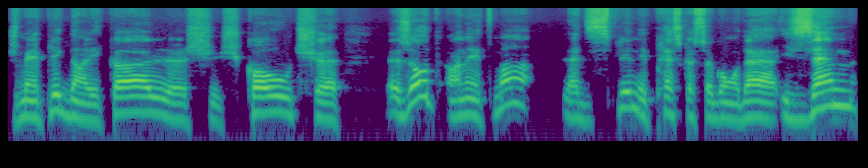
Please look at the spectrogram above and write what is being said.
je m'implique dans l'école, euh, je, suis- coach. Euh, Eux autres, honnêtement, la discipline est presque secondaire. Ils aiment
